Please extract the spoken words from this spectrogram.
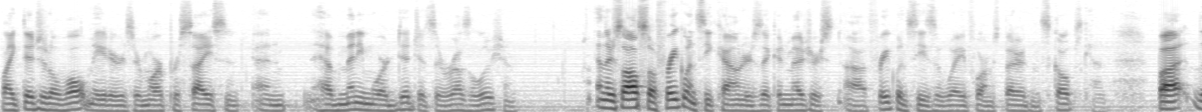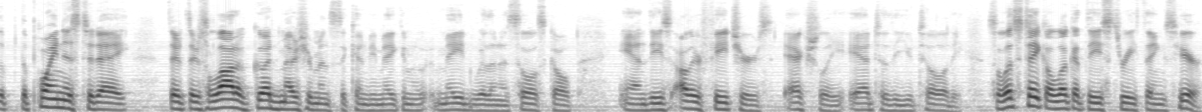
like digital voltmeters are more precise and, and have many more digits of resolution. And there's also frequency counters that can measure uh, frequencies of waveforms better than scopes can. But the, the point is today, there, there's a lot of good measurements that can be making, made with an oscilloscope and these other features actually add to the utility. So let's take a look at these three things here.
